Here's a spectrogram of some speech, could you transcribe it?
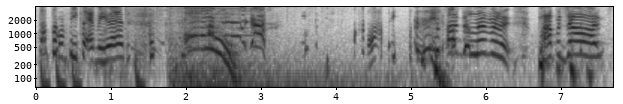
Stop throwing pizza at me, man. oh! oh I delivered it. Papa John's.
